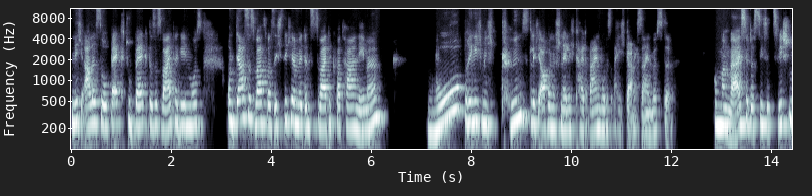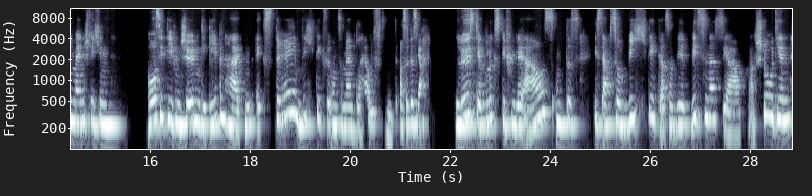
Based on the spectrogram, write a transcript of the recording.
nicht alles so back to back, dass es weitergehen muss. Und das ist was, was ich sicher mit ins zweite Quartal nehme. Wo bringe ich mich künstlich auch in eine Schnelligkeit rein, wo das eigentlich gar nicht sein müsste? Und man weiß ja, dass diese zwischenmenschlichen positiven, schönen Gegebenheiten extrem wichtig für unser Mental Health sind. Also das ja. löst ja Glücksgefühle aus und das ist auch so wichtig. Also wir wissen es ja auch aus Studien,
